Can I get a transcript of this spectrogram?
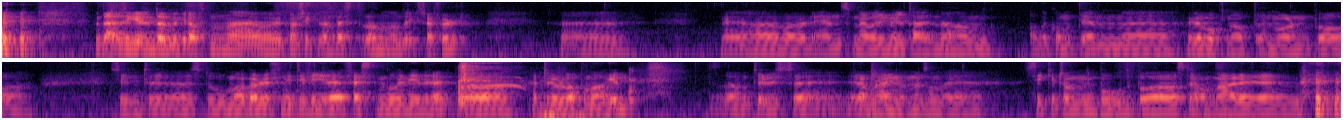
Men det er jo sikkert dømmekraften er jo kanskje ikke den beste da, når man drikker seg full. Eh, Jeg var vel en som jeg var i militæret med, han hadde kommet hjem eh, Eller våkna opp en morgen på sydentur. Det sto Magaluf 94, festen går videre. På, jeg tror det var på magen. Så da han tydeligvis eh, ramla innom en sånn der eh, Sikkert sånn bod på stranda eller eh,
